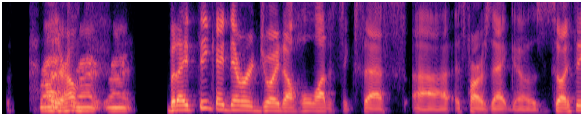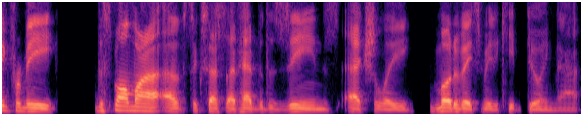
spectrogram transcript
right, right, right. But I think I never enjoyed a whole lot of success uh, as far as that goes. So I think for me, the small amount of success I've had with the zines actually motivates me to keep doing that.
